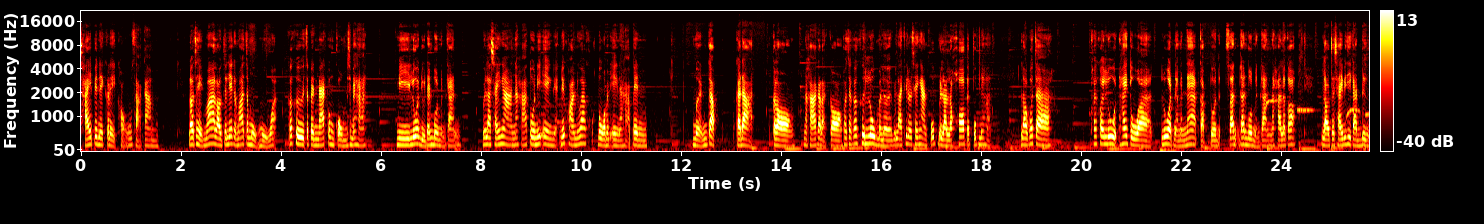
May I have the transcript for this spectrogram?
ใช้เป็นในเกรดของอุตสาหกรรม เราจะเห็นว่าเราจะเรียกกันว่าจมูกหมูอะก็คือจะเป็นแมสกลมๆใช่ไหมคะ มีลวดอยู่ด้านบนเหมือนกัน เวลาใช้งานนะคะ ตัวนี้เองเนี่ยด้วยความที่ว่าตัวมันเองนะคะเป็นเหมือนกับกระดาษกรองนะคะ กระดาษกรองเพราะฉะนั้นก็ขึ้นรูปมาเลย เวลาที่เราใช้งานปุ๊บเวลาเราครอบไปปุ๊บเนี่ยค่ะเราก็จะค่อยๆ ลูดให้ตัวลวดเนี่ยมันแนบกับตัวด้านบนเหมือนกันนะคะ แล้วก็เราจะใช้วิธีการดึง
